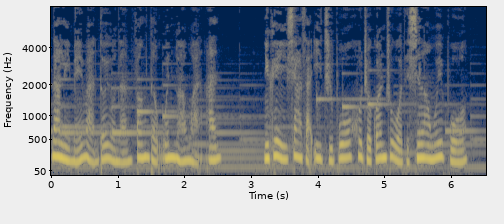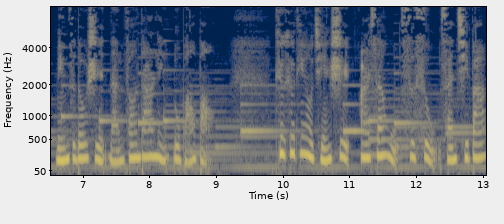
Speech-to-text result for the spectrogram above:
那里每晚都有南方的温暖晚安。你可以下载一直播，或者关注我的新浪微博，名字都是南方 darling 陆宝宝。QQ 听友群是二三五四四五三七八。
